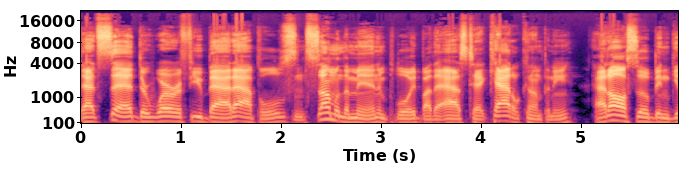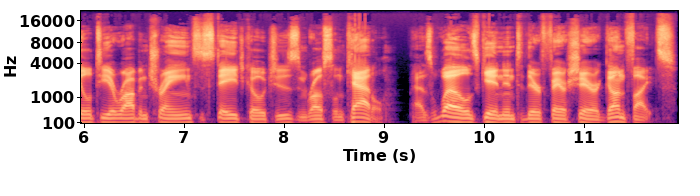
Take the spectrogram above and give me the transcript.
That said, there were a few bad apples, and some of the men employed by the Aztec Cattle Company had also been guilty of robbing trains and stagecoaches and rustling cattle, as well as getting into their fair share of gunfights.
